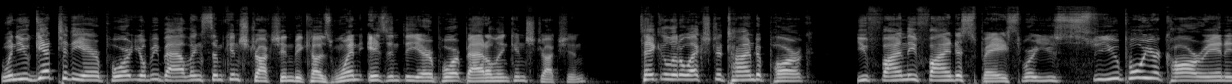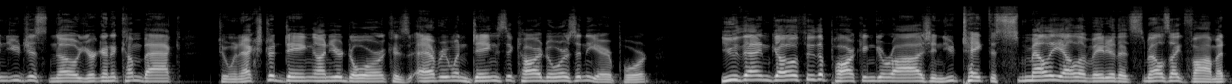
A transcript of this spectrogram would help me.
When you get to the airport, you'll be battling some construction because when isn't the airport battling construction? Take a little extra time to park. You finally find a space where you you pull your car in and you just know you're going to come back to an extra ding on your door cuz everyone dings the car doors in the airport. You then go through the parking garage and you take the smelly elevator that smells like vomit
